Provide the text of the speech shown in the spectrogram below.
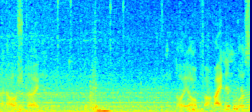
Alle aussteigen. Neue Opfer rein in den Bus.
